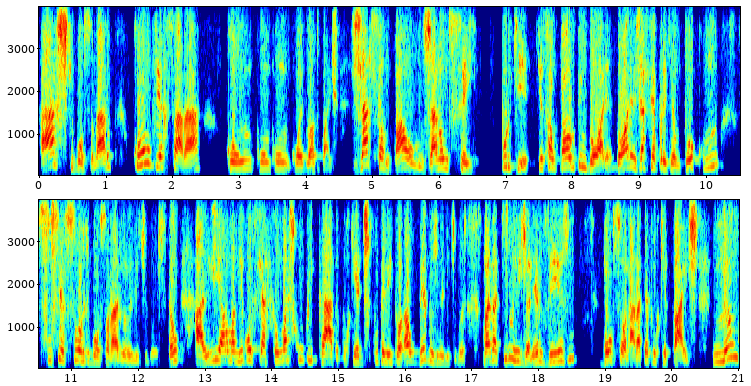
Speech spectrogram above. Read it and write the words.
Acho que Bolsonaro conversará com, com, com, com Eduardo Paes. Já São Paulo, já não sei. Por quê? Porque São Paulo tem Dória. Dória já se apresentou como sucessor de Bolsonaro em 2022. Então, ali há uma negociação mais complicada, porque é disputa eleitoral de 2022. Mas aqui no Rio de Janeiro, vejo Bolsonaro, até porque Paz não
